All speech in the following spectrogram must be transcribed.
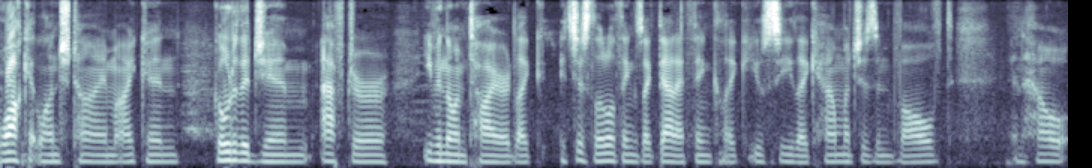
walk at lunchtime. I can go to the gym after, even though I'm tired. Like it's just little things like that. I think like you'll see like how much is involved, and how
